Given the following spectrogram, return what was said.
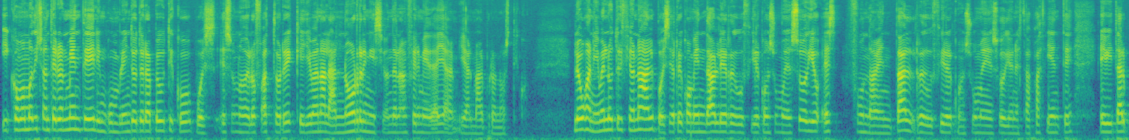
Y como hemos dicho anteriormente, el incumplimiento terapéutico pues, es uno de los factores que llevan a la no remisión de la enfermedad y al mal pronóstico. Luego, a nivel nutricional, pues es recomendable reducir el consumo de sodio, es fundamental reducir el consumo de sodio en estas pacientes, evitar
